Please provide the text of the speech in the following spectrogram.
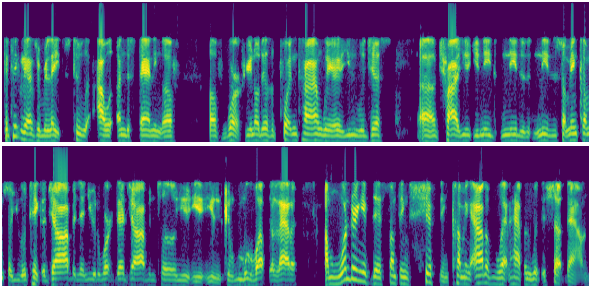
particularly as it relates to our understanding of of work. You know, there's a point in time where you would just uh, try you, you need needed needed some income, so you would take a job and then you would work that job until you, you, you can move up the ladder. I'm wondering if there's something shifting coming out of what happened with the shutdown,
